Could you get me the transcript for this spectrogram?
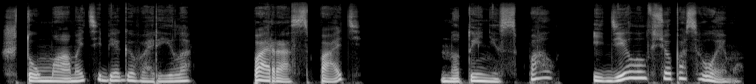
что мама тебе говорила «пора спать», но ты не спал и делал все по-своему?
